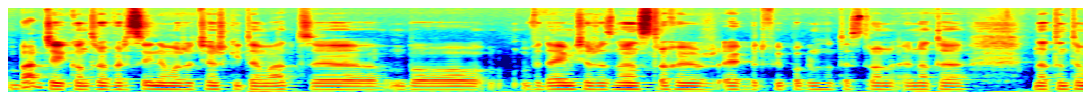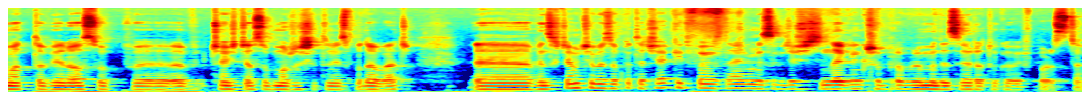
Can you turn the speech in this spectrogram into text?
bardziej kontrowersyjny, może ciężki temat, e, bo wydaje mi się, że znając trochę już jakby Twój pogląd na tę stronę, na, te, na ten temat, to wiele osób, e, część osób może się to nie spodobać. Więc chciałem Ciebie zapytać, jaki Twoim zdaniem jest gdzieś największy problem medycyny ratunkowej w Polsce?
